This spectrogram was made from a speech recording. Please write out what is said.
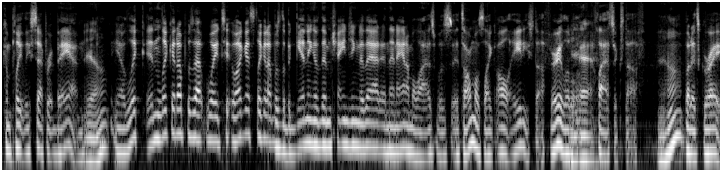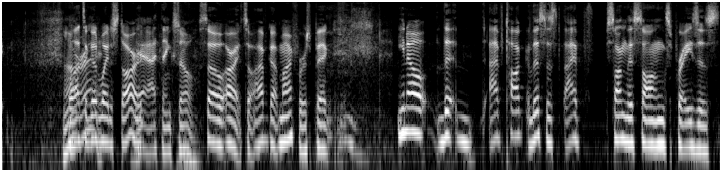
completely separate band. Yeah. You know, Lick and Lick It Up was that way too. Well, I guess Lick It Up was the beginning of them changing to that, and then Animalize was. It's almost like all 80 stuff. Very little Yeah. classic stuff, Yeah. but it's great. Well, All that's a good way to start. Yeah, I think so. So, all right. So I've got my first pick. You know, the I've talked. This is I've sung this song's praises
